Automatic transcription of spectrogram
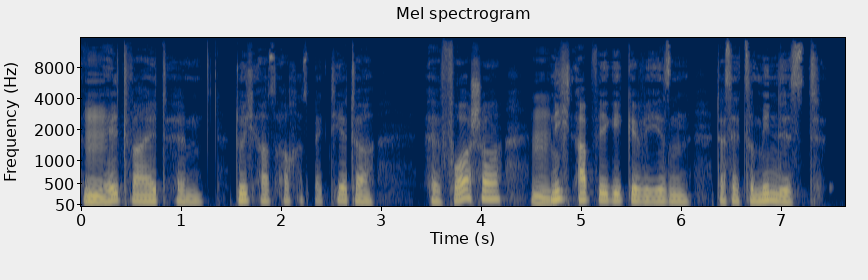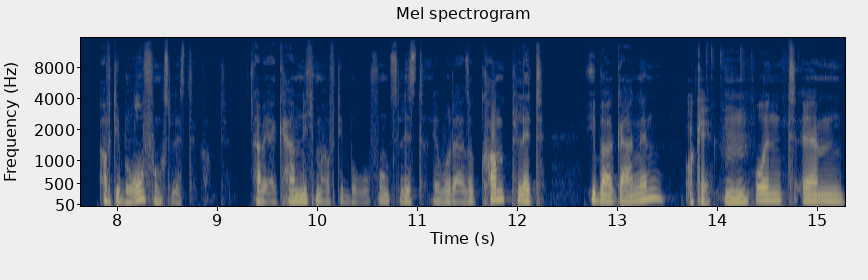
hm. weltweit ähm, durchaus auch respektierter äh, Forscher, hm. nicht abwegig gewesen, dass er zumindest auf die Berufungsliste kommt. Aber er kam nicht mal auf die Berufungsliste und er wurde also komplett übergangen. Okay. Mhm. Und ähm,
